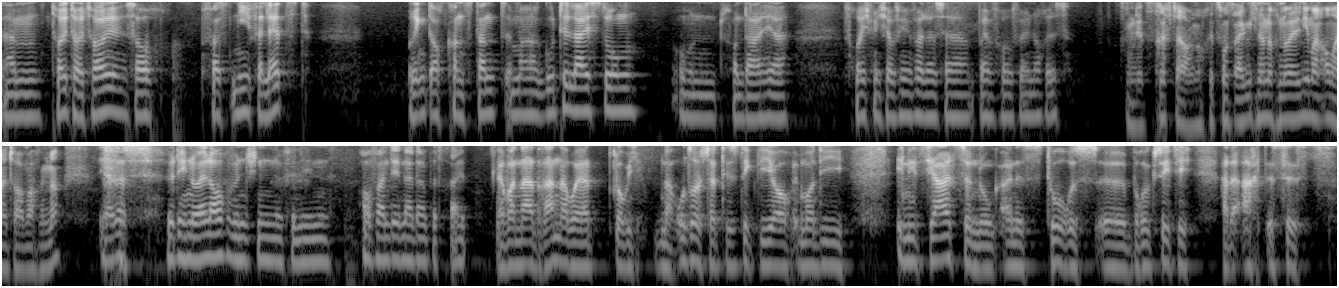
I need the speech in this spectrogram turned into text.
Ähm, toi, toi, toi, ist auch fast nie verletzt, bringt auch konstant immer gute Leistungen und von daher freue ich mich auf jeden Fall, dass er beim VfL noch ist. Und jetzt trifft er auch noch. Jetzt muss eigentlich nur noch Noel Niemann auch mal ein Tor machen, ne? Ja, das würde ich Noel auch wünschen für den Aufwand, den er da betreibt. Er war nah dran, aber er hat, glaube ich, nach unserer Statistik, die ja auch immer die Initialzündung eines Tores äh, berücksichtigt, hat er acht Assists.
